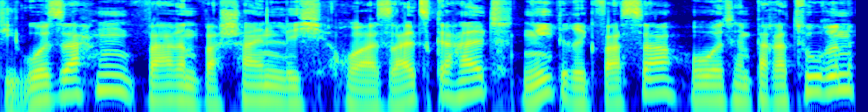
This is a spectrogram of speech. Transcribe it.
Die Ursachen waren wahrscheinlich hoher Salzgehalt, Niedrigwasser, hohe Temperaturen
